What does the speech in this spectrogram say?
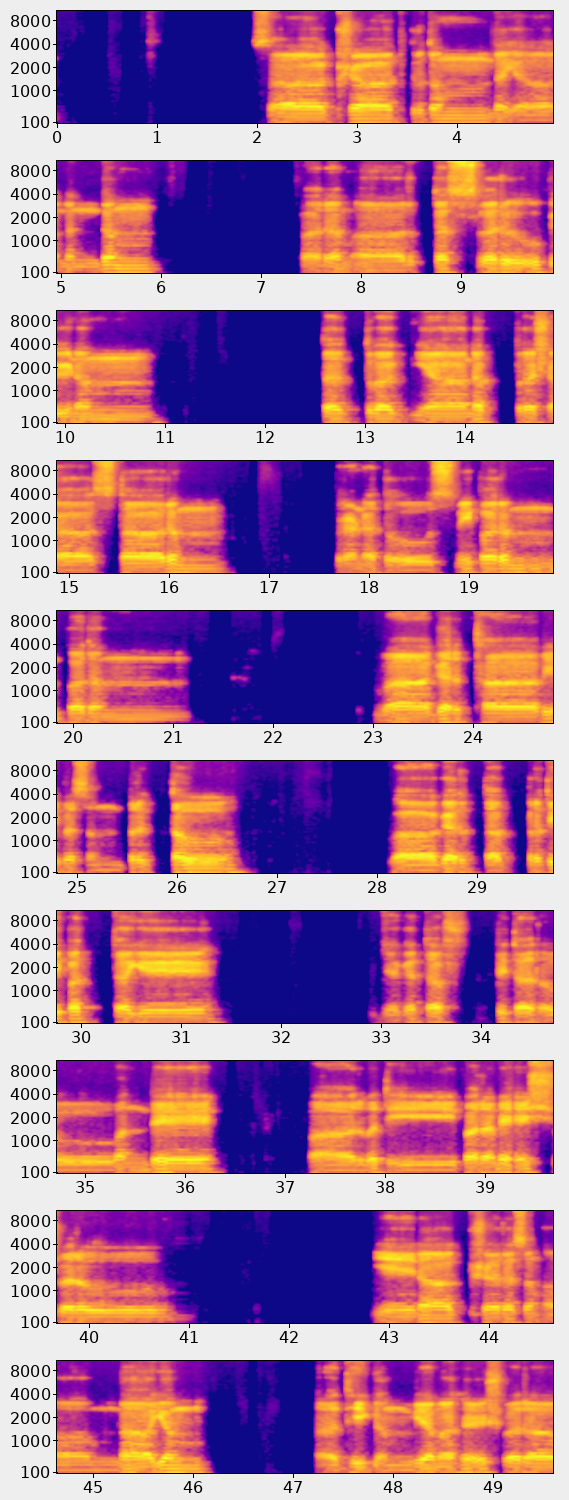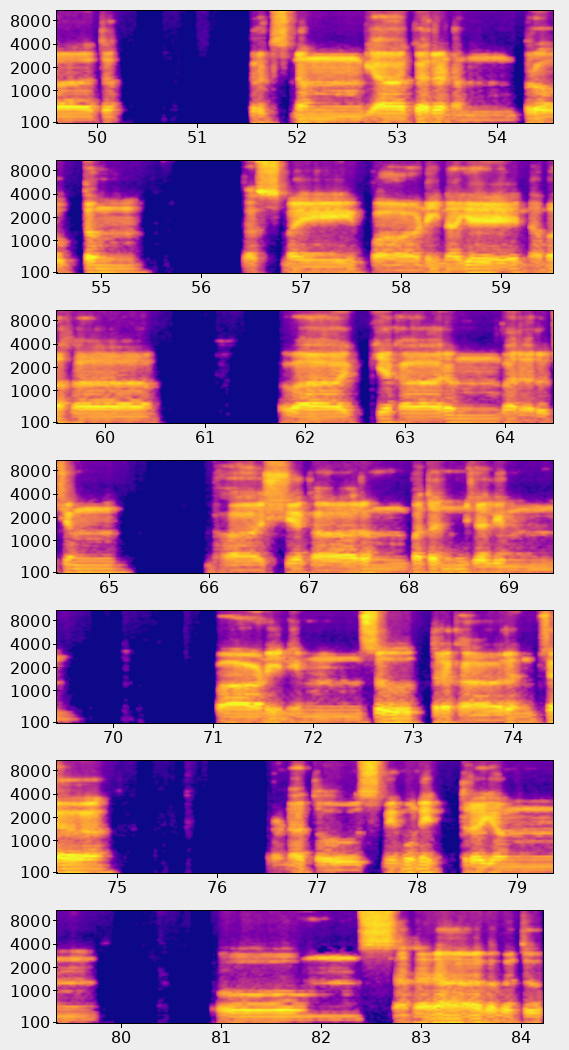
साक्षात्कृतं दयानन्दं परमार्थस्वरूपिणम्। तत्त्वज्ञानप्रशास्तारम् प्रणतोऽस्मि परं पदम्। वागर्थाविव सम्पृक्तौ वागर्थप्रतिपत्तये। जगतः पितरौ वंदे पार्वती परमेश्वरौ। येनाक्षरसमाम्नायम् अधिगम्य महेश्वरात् कृत्स्नं व्याकरणं प्रोक्तम् तस्मै पाणिनये नमः। वाक्यकारं वररुचिं भाष्यकारं पतञ्जलिम्। पाणिनिं सूत्रकारं च प्रणतोऽस्मि मुनित्रयम् ॐ सहना भवतु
